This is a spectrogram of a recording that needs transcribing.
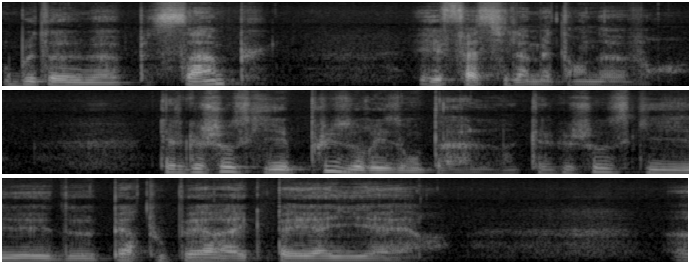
ou bottom-up simple est facile à mettre en œuvre. Quelque chose qui est plus horizontal, quelque chose qui est de pair to pair avec PAIR. Euh,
